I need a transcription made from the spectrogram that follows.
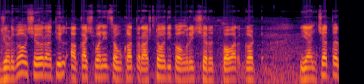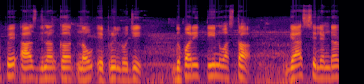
जळगाव शहरातील आकाशवाणी चौकात राष्ट्रवादी काँग्रेस शरद पवार गट यांच्यातर्फे आज दिनांक नऊ एप्रिल रोजी दुपारी तीन वाजता गॅस सिलेंडर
